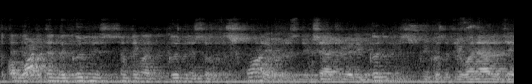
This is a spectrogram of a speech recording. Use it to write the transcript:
But or then, what. but then the goodness, something like the goodness of the squire is an exaggerated goodness, because if you went out into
